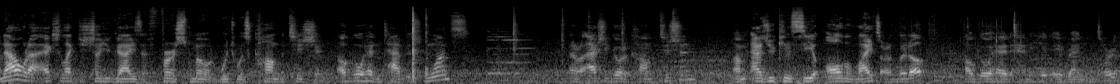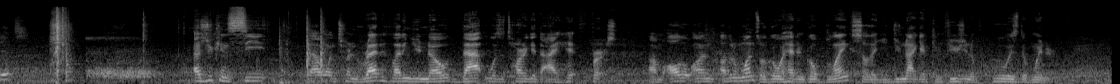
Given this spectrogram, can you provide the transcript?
Now what I actually like to show you guys the first mode, which was competition. I'll go ahead and tap this once, and I'll actually go to competition. Um, as you can see, all the lights are lit up. I'll go ahead and hit a random target. As you can see, that one turned red, letting you know that was a target that I hit first. Um, all the other ones will go ahead and go blank so that you do not get confusion of who is the winner.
